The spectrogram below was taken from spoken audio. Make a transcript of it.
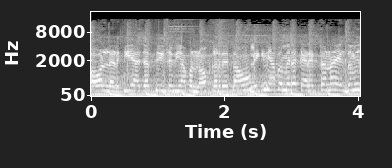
और लड़की आ जाती है इसे भी यहाँ पर नॉक कर देता हूँ। लेकिन यहाँ पर मेरा कैरेक्टर ना एकदम ही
